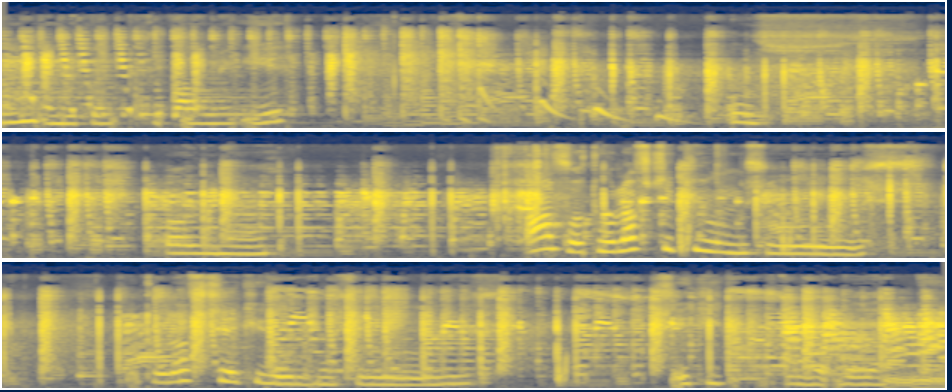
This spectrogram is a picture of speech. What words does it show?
Amerikan yemek iyi. Of. Oyna. Aa fotoğraf çekiyormuşuz. Fotoğraf çekiyormuşuz. Çekik. Ne?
